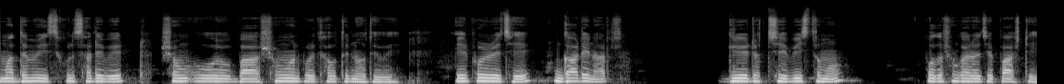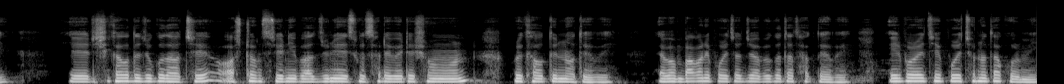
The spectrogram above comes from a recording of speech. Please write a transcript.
মাধ্যমিক স্কুল সার্টিফিকেট সম বা সমান পরীক্ষা উত্তীর্ণ হতে হবে। এরপরে রয়েছে গার্ডেনার, গ্রেড হচ্ছে বিশতম, পদসংখ্যা রয়েছে পাঁচটি। এর শিক্ষাগত যোগ্যতা হচ্ছে অষ্টম শ্রেণি বা জুনিয়র স্কুল সার্টিফিকেটের সমান পরীক্ষা উত্তীর্ণ হতে হবে এবং বাগানে পরিচর্যা অভিজ্ঞতা থাকতে হবে। এরপর রয়েছে পরিচ্ছন্নতা কর্মী,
